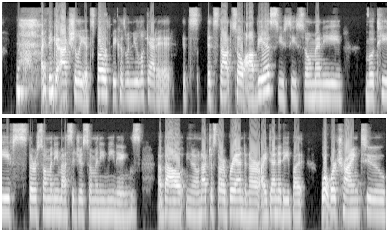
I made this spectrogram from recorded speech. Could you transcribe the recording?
I think it actually it's both because when you look at it, it's it's not so obvious. You see so many motifs. There are so many messages, so many meanings about, you know, not just our brand and our identity, but what we're trying to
